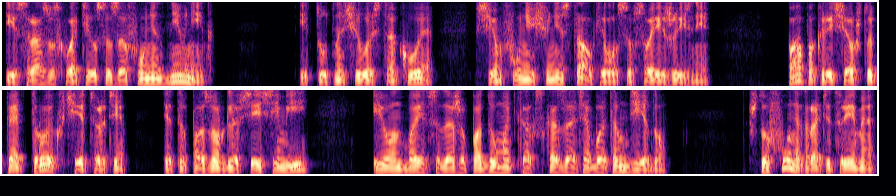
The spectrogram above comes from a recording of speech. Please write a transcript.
и сразу схватился за Фунин дневник. И тут началось такое, с чем Фуня еще не сталкивался в своей жизни. Папа кричал, что пять троек в четверти — это позор для всей семьи, и он боится даже подумать, как сказать об этом деду. Что Фуня тратит время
